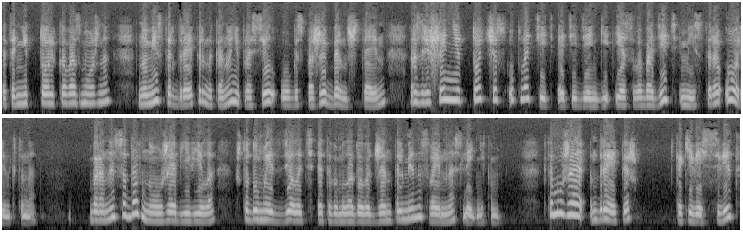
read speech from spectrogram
Это не только возможно, но мистер Дрейпер накануне просил у госпожи Бернштейн разрешения тотчас уплатить эти деньги и освободить мистера Уоррингтона. Баронесса давно уже объявила, что думает сделать этого молодого джентльмена своим наследником. К тому же Дрейпер, как и весь свет,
